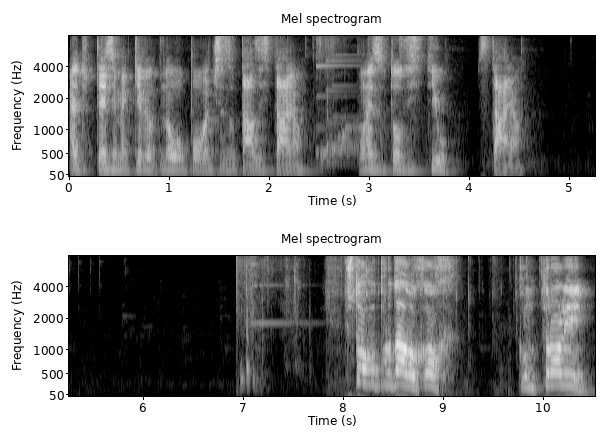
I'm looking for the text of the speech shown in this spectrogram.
Ето тези ме кевят много повече за тази стая. Поне за този стил стая. Що го продадох, ох? Контроли!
